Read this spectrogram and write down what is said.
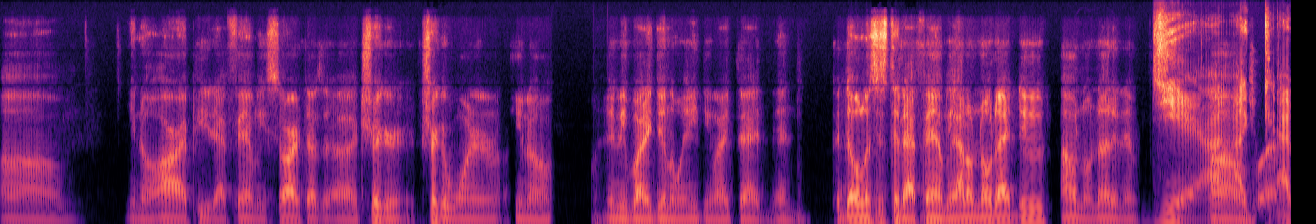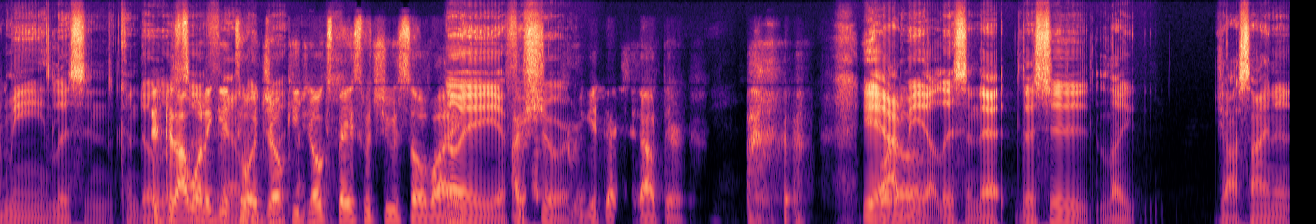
Um, you know, RIP to that family. Sorry if that's a uh, trigger trigger warning. You know, anybody dealing with anything like that. And condolences to that family. I don't know that dude. I don't know none of them. Yeah, I, Um, I, I mean, listen, condolences. Because I want to get to a jokey joke space with you. So like, Oh yeah, yeah, for I- sure. Get that shit out there. Yeah, But, I mean, uh, listen, that that shit like y'all signing,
